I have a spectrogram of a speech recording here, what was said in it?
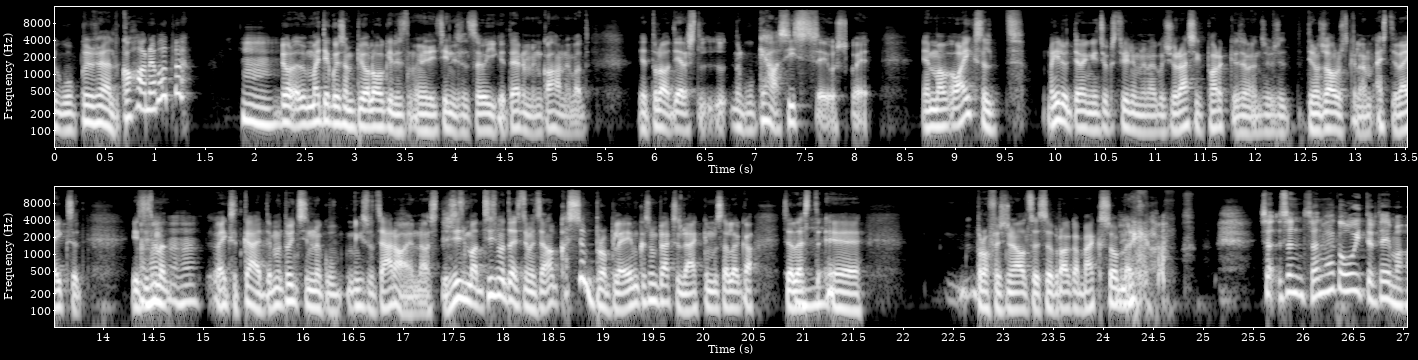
nagu, kuidas öelda, kahanevad või? Hmm. ma ei tea, kuidas on bioloogiliselt või meditsiiniliselt see õige termin, kahanevad ja tulevad järjest nagu keha sisse justkui, et. ja ma vaikselt, ma hiljuti nägin sihukest filmi nagu Jurassic Park ja seal on sellised dinosaurused, kellel on hästi väiksed. ja siis ma, väiksed käed ja ma tundsin nagu mingis mõttes ära ennast ja siis ma, siis ma tõesti mõtlesin, kas see on probleem, kas ma peaksin rääkima sellega, sellest mm. -hmm. eh, professionaalse sõbraga Max Sommeriga. see, see on, see on väga huvitav teema,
